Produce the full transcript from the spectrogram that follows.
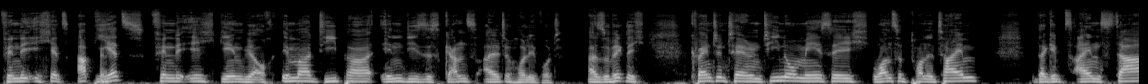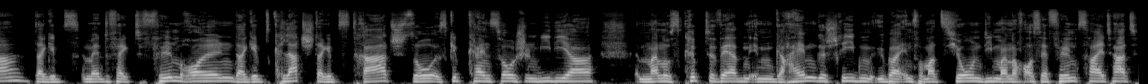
Finde ich jetzt, ab jetzt, finde ich, gehen wir auch immer deeper in dieses ganz alte Hollywood. Also wirklich Quentin Tarantino-mäßig, Once Upon a Time. Da gibt's einen Star, da gibt's im Endeffekt Filmrollen, da gibt's Klatsch, da gibt's Tratsch, so, es gibt kein Social Media, Manuskripte werden im Geheimen geschrieben über Informationen, die man noch aus der Filmzeit hat,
